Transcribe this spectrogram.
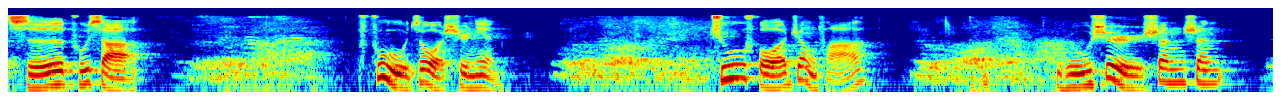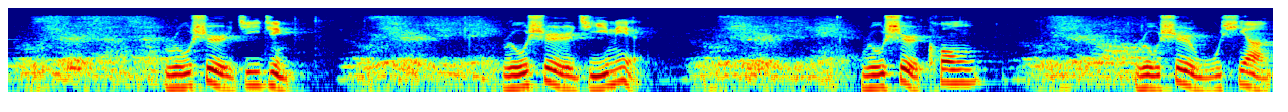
持菩萨，复作是念：诸佛正法，如是深深，如是寂静，如是即灭，如是空，如是无相。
